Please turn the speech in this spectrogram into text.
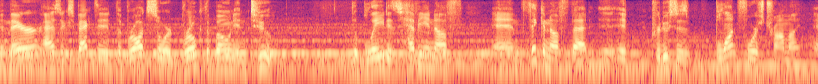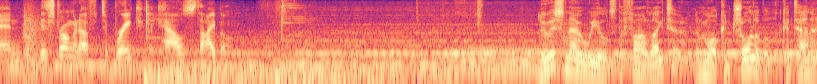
And there, as expected, the broadsword broke the bone in two. The blade is heavy enough and thick enough that it produces blunt force trauma and is strong enough to break a cow's thigh bone. Lewis now wields the far lighter and more controllable katana.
